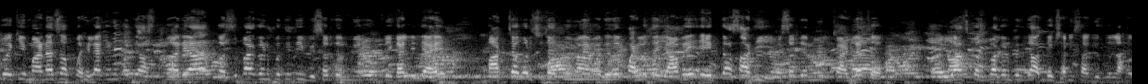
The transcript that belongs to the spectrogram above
बघतोय की मानाचा पहिला गणपती असणाऱ्या कसबा गणपती ती विसर्जन मिरवणूक निघालेली आहे. मागच्या वर्षीच्या तुलनेमध्ये जर पाहिलं तर यावेळी एक तास आधी विसर्जन मिरवणूक काढल्याचं याच कसबा गणपतीच्या अध्यक्षांनी सांगितलेलं आहे.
